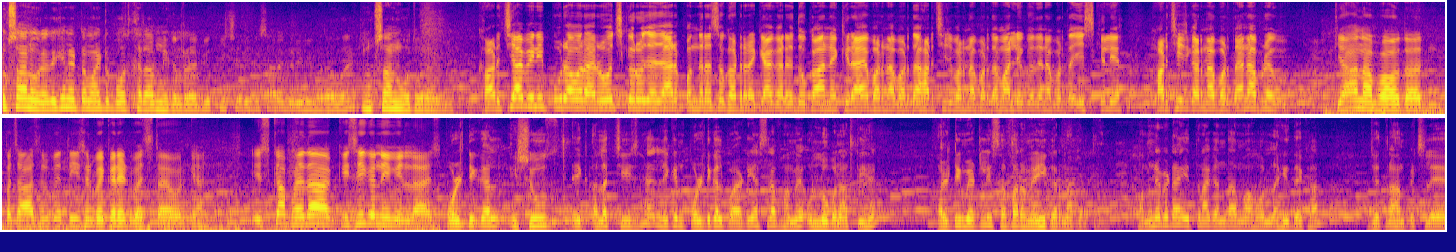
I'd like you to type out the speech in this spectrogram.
नुकसान हो रहा है। देखिए ना टमाटर बहुत खराब निकल रहा है। अभी पीछे देखिए सारा ग्रेवी भरा हुआ है। नुकसान बहुत हो रहा है अभी। खर्चा भी नहीं पूरा हो रहा है। रोज के रोज हज़ार पंद्रह सौ घट रहा है। क्या करे दुकान है किराया भरना पड़ता है हर चीज़ भरना पड़ता है मालिक को देना पड़ता है। इसके लिए हर चीज़ करना पड़ता है ना अपने को? क्या नाफा होता है? पचास रुपये तीस रुपये करेट बचता है और क्या? इसका फ़ायदा किसी को नहीं मिल रहा है। पॉलिटिकल इश्यूज़ एक अलग चीज़ है लेकिन पॉलिटिकल पार्टियाँ सिर्फ़ हमें उल्लू बनाती हैं। अल्टीमेटली सफ़र हमें ही करना पड़ता है। हमने बेटा इतना गंदा माहौल नहीं देखा जितना हम पिछले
